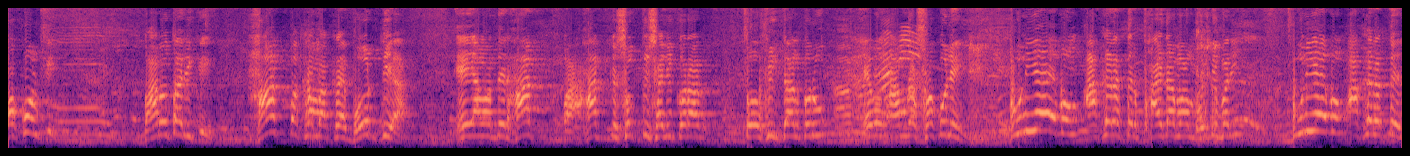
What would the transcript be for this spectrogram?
সকলকে বারো তারিখে হাত পাখা মাখায় ভোট দিয়া এই আমাদের হাত হাতকে শক্তিশালী করার তৌফিক দান করুক এবং আমরা সকলেই দুনিয়া এবং আখেরাতের ফায়দামান হইতে পারি। দুনিয়া এবং আখেরাতের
